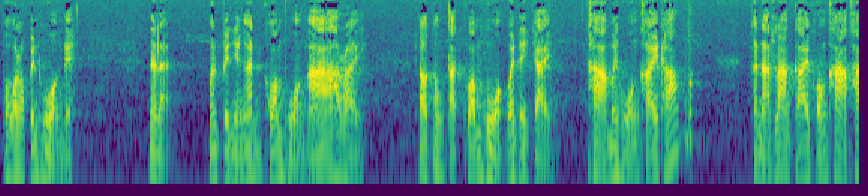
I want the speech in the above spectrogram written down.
เพราะว่าเราเป็นห่วงเด้นั่นแหละ มันเป็นอย่างนั้นความห่วงหาอะไร เราต้องตัดความห่วงไว้ในใจข้าไม่ห่วงใครทั้งขนาดร่างกายของข้าข้า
